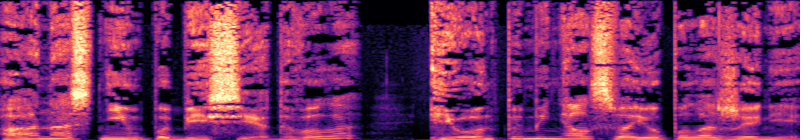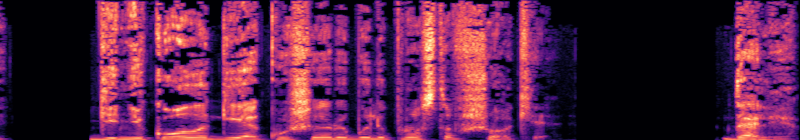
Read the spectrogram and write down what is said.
а она с ним побеседовала, и он поменял свое положение. Гинекологи и акушеры были просто в шоке. Далее,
